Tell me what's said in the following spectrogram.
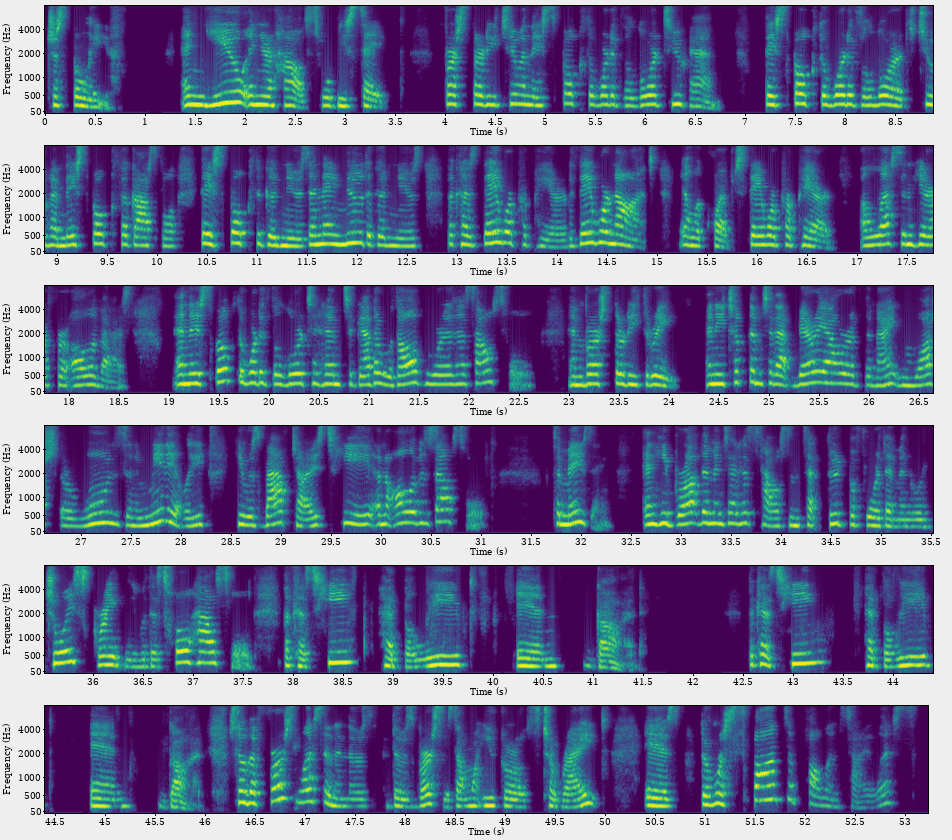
Just believe. And you and your house will be saved. Verse 32 And they spoke the word of the Lord to him they spoke the word of the Lord to him. They spoke the gospel. They spoke the good news and they knew the good news because they were prepared. They were not ill equipped. They were prepared. A lesson here for all of us. And they spoke the word of the Lord to him together with all who were in his household. In verse 33, and he took them to that very hour of the night and washed their wounds. And immediately he was baptized, he and all of his household. It's amazing. And he brought them into his house and set food before them and rejoiced greatly with his whole household because he had believed in God. Because he had believed in God. So the first lesson in those those verses I want you girls to write is the response of Paul and Silas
